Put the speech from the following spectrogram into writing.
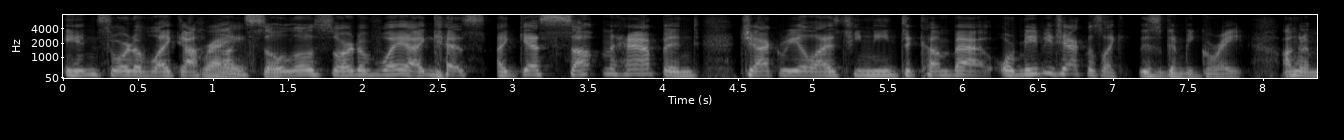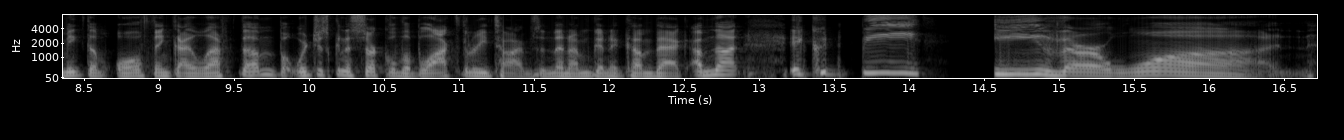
in sort of like a right. Han Solo sort of way. I guess I guess something happened. Jack realized he need to come back, or maybe Jack was like, "This is going to be great. I'm going to make them all think I left them, but we're just going to circle the block three times and then I'm going to come back." I'm not. It could be either one.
